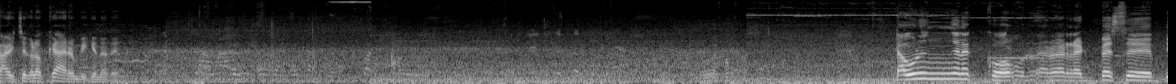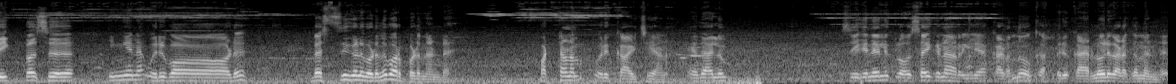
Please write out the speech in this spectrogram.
കാഴ്ചകളൊക്കെ ആരംഭിക്കുന്നത്. ടൗൺ ഇങ്ങനെ റെഡ് ബസ് ബിഗ് ബസ് ഇങ്ങനെ ഒരുപാട് ബസ്സുകൾ ഇവിടുന്ന് പുറപ്പെടുന്നുണ്ട്. പട്ടണം ഒരു കാഴ്ചയാണ്. ഏതായാലും സിഗ്നൽ ക്ലോസ് ആയിക്കണ അറിയില്ല. കടന്നു നോക്കുക ഒരു കാരണവർ കിടക്കുന്നുണ്ട്.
